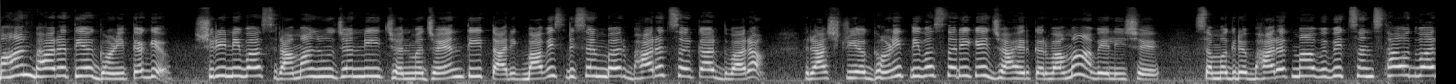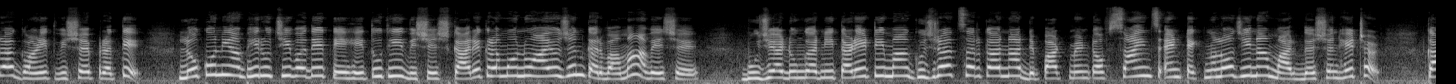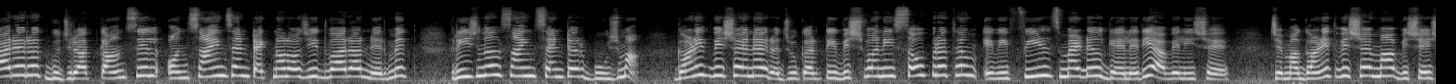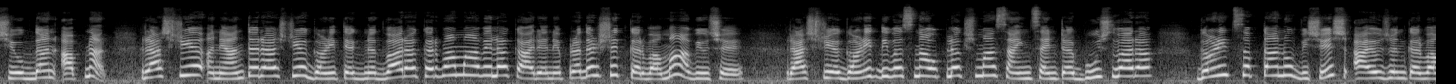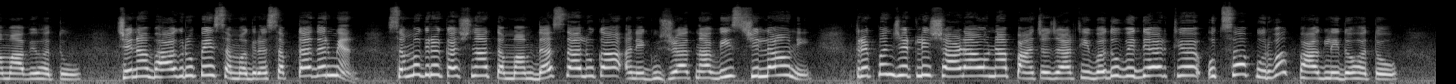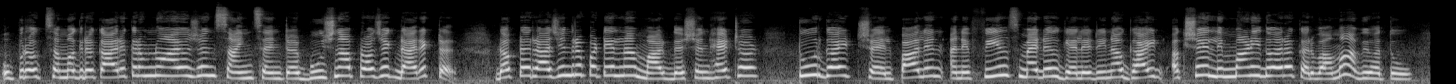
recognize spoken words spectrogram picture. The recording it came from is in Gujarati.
મહાન ભારતીય ગણિતજ્ઞ શ્રીનિવાસ રામાનુજનની જન્મ જયંતિ તારીખ બાવીસ ડિસેમ્બર ભારત સરકાર દ્વારા રાષ્ટ્રીય ગણિત દિવસ તરીકે જાહેર કરવામાં આવેલી છે. સમગ્ર ભારતમાં વિવિધ સંસ્થાઓ દ્વારા ગણિત વિષય પ્રત્યે લોકોની અભિરુચિ વધે તે હેતુથી વિશેષ કાર્યક્રમોનું આયોજન કરવામાં આવે છે. ભુજિયા ડુંગરની તળેટીમાં ગુજરાત સરકારના ડિપાર્ટમેન્ટ ઓફ સાયન્સ એન્ડ ટેકનોલોજીના માર્ગદર્શન હેઠળ કાર્યરત Gujarat council on science and technology દ્વારા નિર્મિત રિજનલ સાયન્સ સેન્ટર ભુજમાં ગણિત વિષયને રજૂ કરતી વિશ્વની સૌપ્રથમ એવી ફિલ્ડ્સ મેડલ ગેલેરી આવેલી છે, જેમાં ગણિત વિષયમાં વિશેષ યોગદાન આપનાર રાષ્ટ્રીય અને આંતરરાષ્ટ્રીય ગણિતજ્ઞ દ્વારા કરવામાં આવેલા કાર્યને પ્રદર્શિત કરવામાં આવ્યું છે. રાષ્ટ્રીય ગણિત દિવસના ઉપલક્ષમાં સાયન્સ સેન્ટર ભુજ દ્વારા ગણિત સપ્તાહનું વિશેષ આયોજન કરવામાં આવ્યું હતું. જેના ભાગરૂપે સમગ્ર સપ્તાહ દરમિયાન સમગ્ર કચ્છના તમામ દસ તાલુકા અને ગુજરાતના વીસ જિલ્લાઓની ત્રેપન જેટલી શાળાઓના પાંચ હજારથી વધુ વિદ્યાર્થીઓએ ઉત્સાહપૂર્વક ભાગ લીધો હતો. ઉપરોક્ત સમગ્ર કાર્યક્રમનું આયોજન સાયન્સ સેન્ટર ભુજના પ્રોજેક્ટ ડાયરેક્ટર ડોક્ટર રાજેન્દ્ર પટેલના માર્ગદર્શન હેઠળ, ટૂર ગાઈડ શૈલ પાલન અને ફિલ્ડ્સ મેડલ ગેલેરીના ગાઈડ અક્ષય લિંબાણી દ્વારા કરવામાં આવ્યું હતું.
